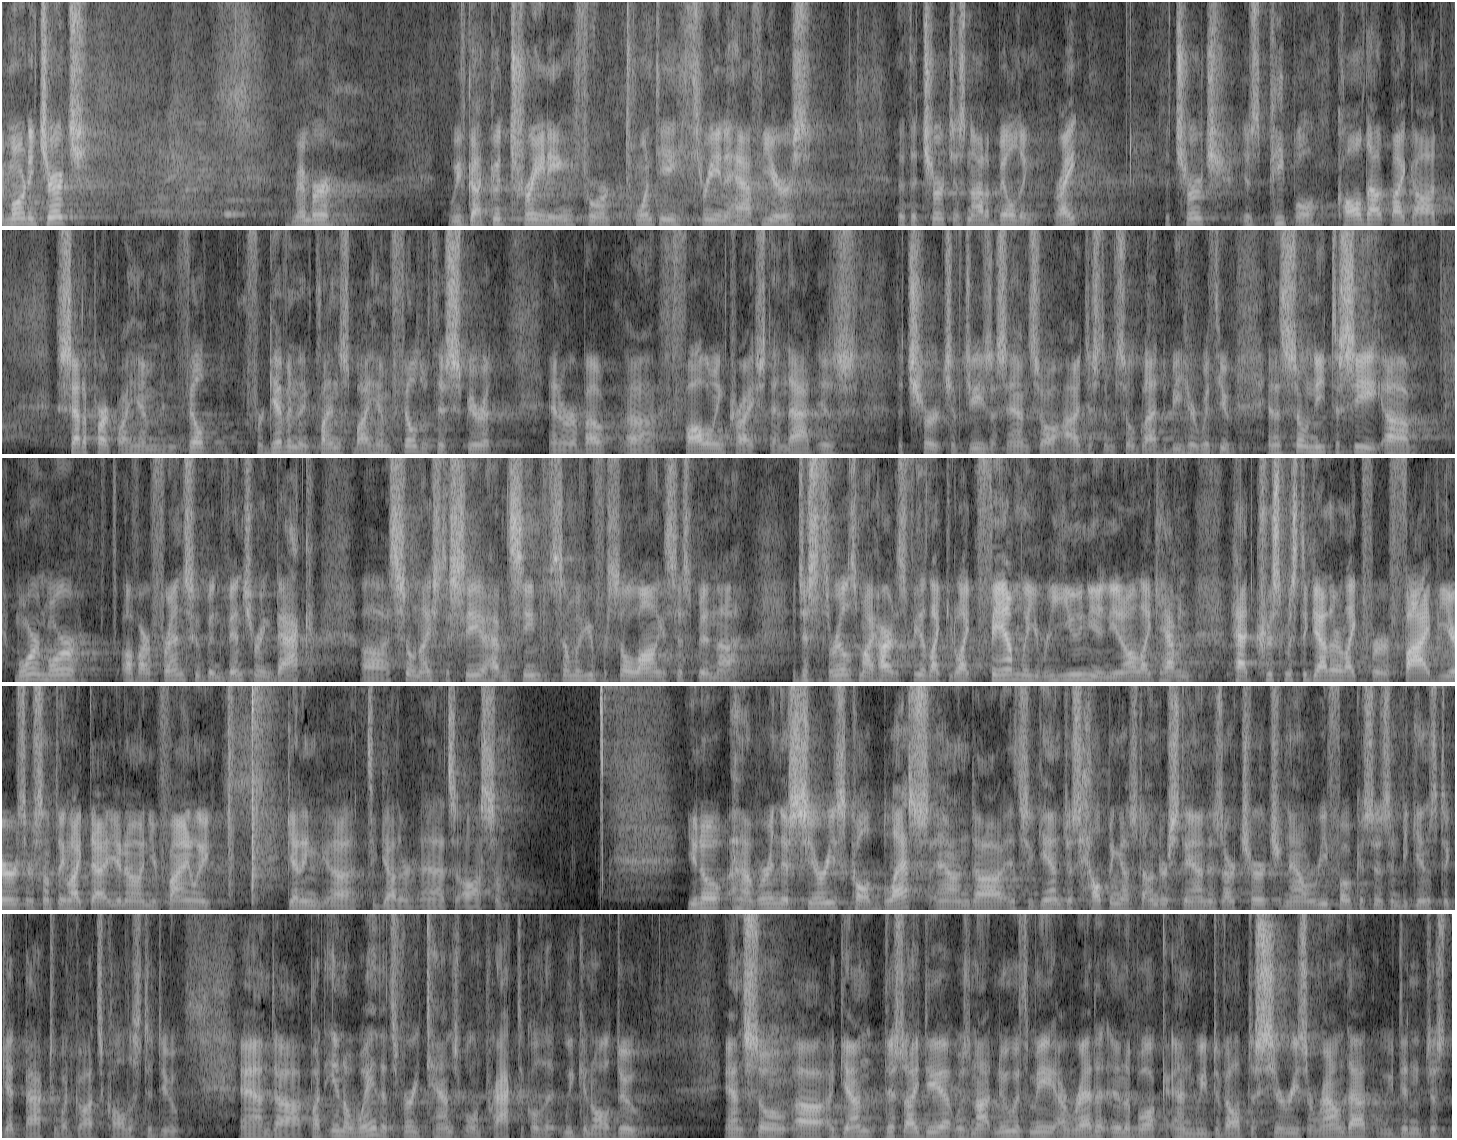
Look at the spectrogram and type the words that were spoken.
Good morning, church. Remember, we've got good training for 23 and a half years that the church is not a building, right? The church is people called out by God, set apart by Him, and filled, forgiven and cleansed by Him, filled with His Spirit, and are about uh, following Christ. And that is the church of Jesus. And so I just am so glad to be here with you. And it's so neat to see. Um, more and more of our friends who've been venturing back. Uh, so nice to see. I haven't seen some of you for so long. It's just been, uh, it just thrills my heart. It feels like like family reunion, you know, like you haven't had Christmas together like for five years or something like that, you know, and you're finally getting uh, together. And that's awesome. You know, we're in this series called Bless, and uh, it's again just helping us to understand as our church now refocuses and begins to get back to what God's called us to do, and, uh, but in a way that's very tangible and practical that we can all do. And so, uh, again, this idea was not new with me. I read it in a book, and we've developed a series around that. We didn't just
